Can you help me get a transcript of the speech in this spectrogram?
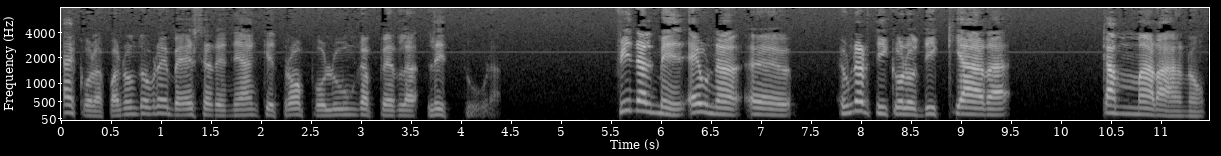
Eccola qua, non dovrebbe essere neanche troppo lunga per la lettura. Finalmente è, una, eh, è un articolo di Chiara Cammarano.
